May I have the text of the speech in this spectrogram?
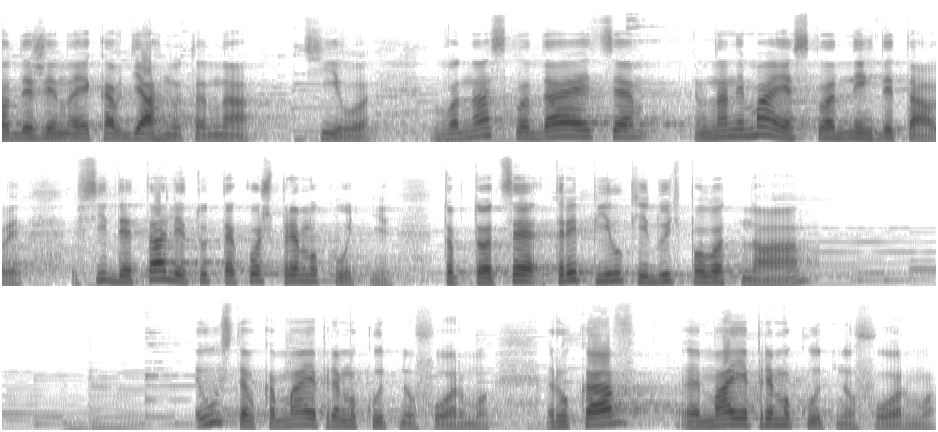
одежина, яка вдягнута на тіло, вона складається, вона не має складних деталей. Всі деталі тут також прямокутні. Тобто це три пілки йдуть полотна. Уставка має прямокутну форму. Рукав е, має прямокутну форму.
